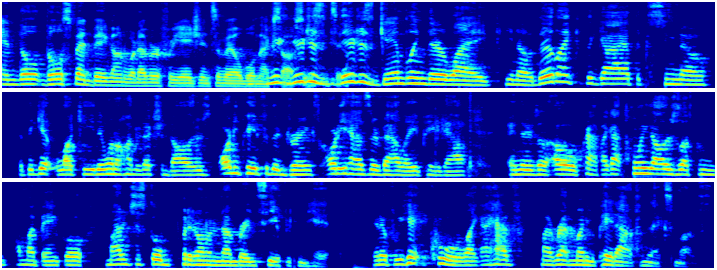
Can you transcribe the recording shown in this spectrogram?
and, they'll they'll spend big on whatever free agents available next you're, you're just too. they're just gambling. They're like you know they're like the guy at the casino that they get lucky. They won a hundred extra dollars. Already paid for their drinks. Already has their valet paid out. And there's a oh crap! I got twenty dollars left in, on my bankroll. Might just go put it on a number and see if we can hit. And if we hit, cool. Like I have my rent money paid out for the next month.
